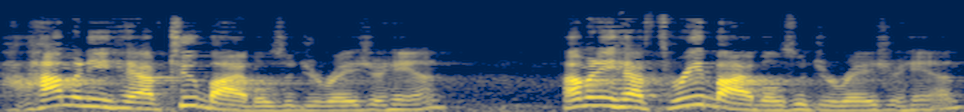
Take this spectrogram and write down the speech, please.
How many have two Bibles? Would you raise your hand? How many have three Bibles? Would you raise your hand?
